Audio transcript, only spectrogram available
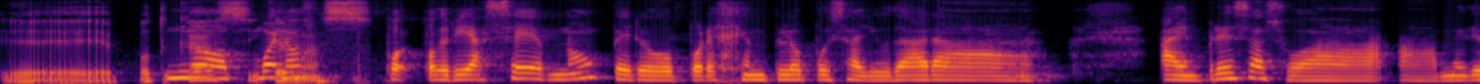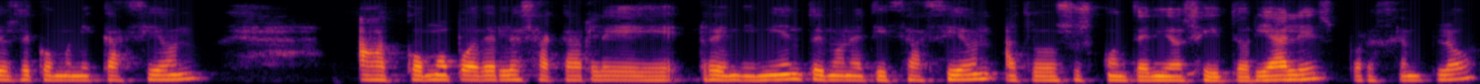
Eh, ¿Podcasts? No, bueno, podría ser, ¿no? Pero, por ejemplo, pues ayudar a, empresas o a, medios de comunicación a cómo poderle sacarle rendimiento y monetización a todos sus contenidos editoriales, por ejemplo,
